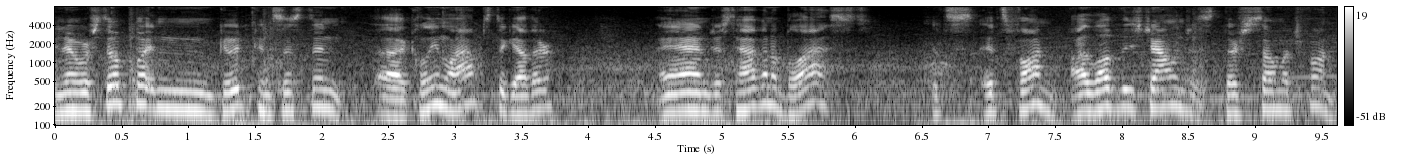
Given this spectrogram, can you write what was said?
you know, we're still putting good, consistent, uh, clean laps together, and just having a blast. It's it's fun. I love these challenges. They're so much fun.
